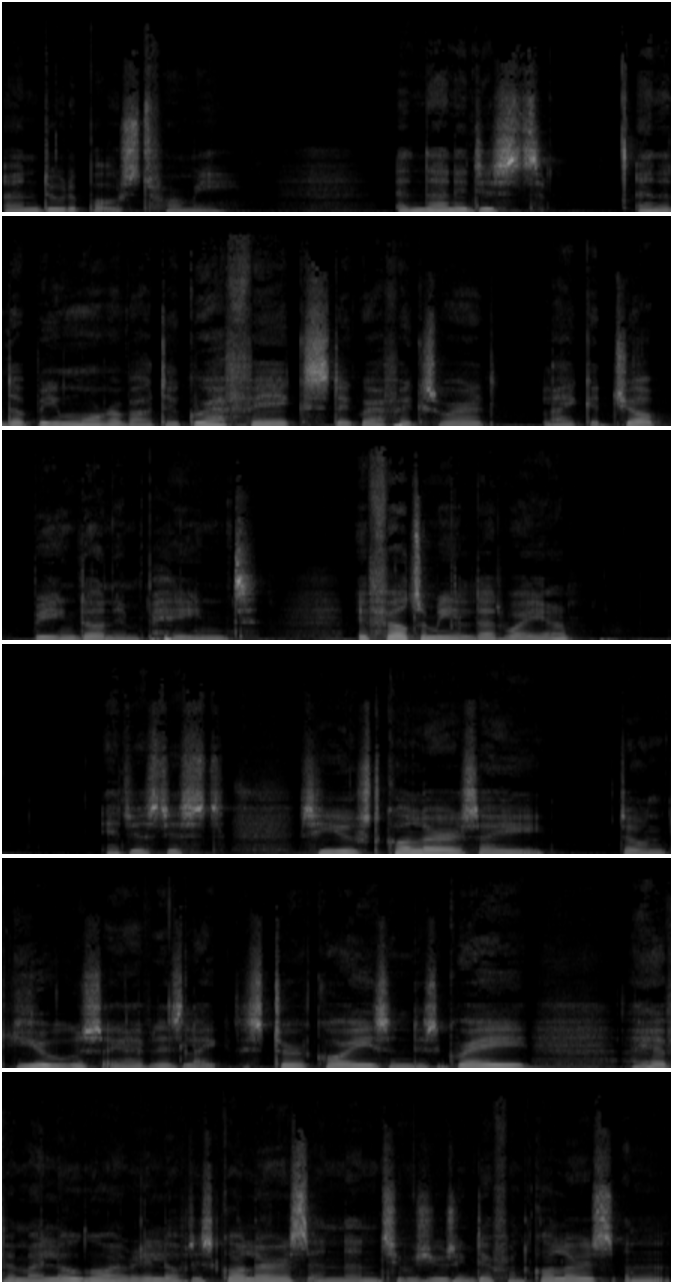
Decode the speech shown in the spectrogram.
and do the post for me. And then it just ended up being more about the graphics. The graphics were like a job being done in paint it felt to me that way, yeah. It just just she used colors I don't use. I have this like this turquoise and this gray. I have in my logo. I really love these colors, and then she was using different colors, and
